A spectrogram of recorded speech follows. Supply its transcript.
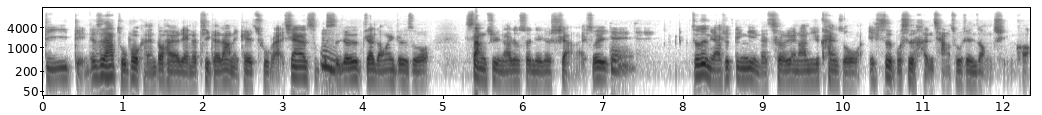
低一点，就是他突破可能都还有两个 tick 让你可以出来，现在是不是就是比较容易，就是说。上去，然后就瞬间就下来，所以对，就是你要去定义你的策略，然后你去看说，诶，是不是很常出现这种情况？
